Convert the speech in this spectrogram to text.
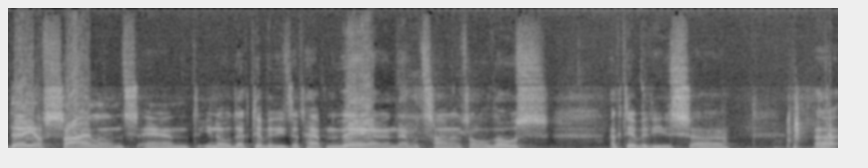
day of silence and you know the activities that happened there, and that would silence all of those activities. Uh, uh,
